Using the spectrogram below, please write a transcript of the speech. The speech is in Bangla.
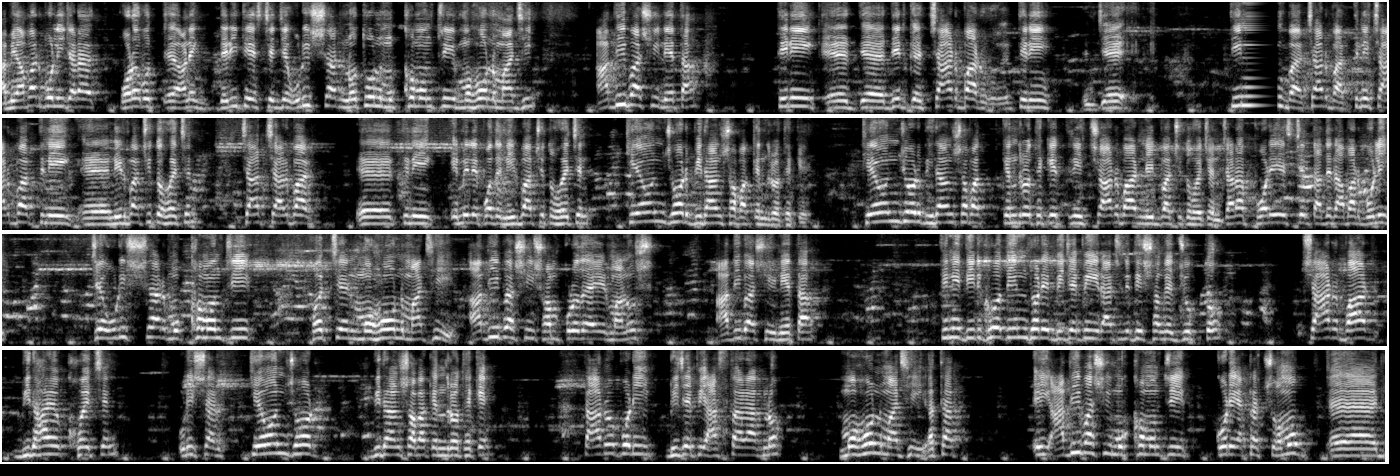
আমি আবার বলি যারা পরবর্তী অনেক দেরিতে এসছেন যে উড়িষ্যার নতুন মুখ্যমন্ত্রী মোহন মাঝি আদিবাসী নেতা। তিনি দীর্ঘ চারবার তিনি যে তিনবার, চারবার, তিনি চারবার তিনি নির্বাচিত হয়েছেন। চার, চারবার তিনি এমএলএ পদে নির্বাচিত হয়েছেন। কেওনঝড় বিধানসভা কেন্দ্র থেকে। কেওনঝড় বিধানসভা কেন্দ্র থেকে তিনি চারবার নির্বাচিত হয়েছেন। যারা পরে এসছেন তাদের আবার বলি যে উড়িষ্যার মুখ্যমন্ত্রী হচ্ছেন মোহন মাঝি, আদিবাসী সম্প্রদায়ের মানুষ, আদিবাসী নেতা। তিনি দীর্ঘদিন ধরে বিজেপি রাজনীতির সঙ্গে যুক্ত। চারবার বিধায়ক হয়েছেন উড়িষ্যার কেওনঝড় বিধানসভা কেন্দ্র থেকে। তার উপরই বিজেপি আস্থা রাখল। মোহন মাঝি, অর্থাৎ এই আদিবাসী মুখ্যমন্ত্রী করে একটা চমক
